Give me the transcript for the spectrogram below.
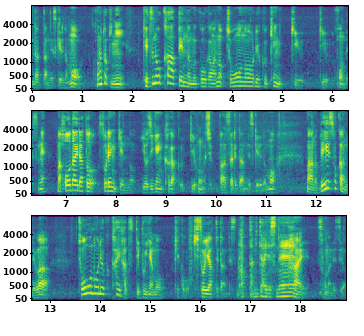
だったんですけれどもこの時に「鉄のカーテンの向こう側の超能力研究」っていう本ですね、まあ、放題だとソ連圏の4次元科学っていう本が出版されたんですけれども、まあ、あの米ソ間では超能力開発っていう分野も結構競い合ってたんですね。あったみたいですね。はい、そうなんですよ。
